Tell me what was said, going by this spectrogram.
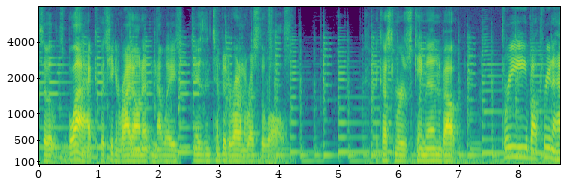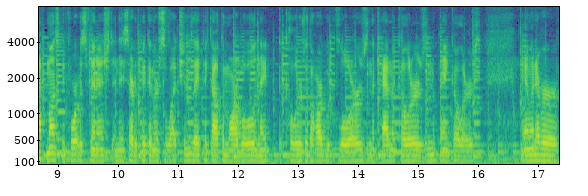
so it's black, but she can write on it, and that way she isn't tempted to write on the rest of the walls. The customers came in about three, about three and a half months before it was finished, and they started picking their selections. They picked out the marble and they, the colors of the hardwood floors and the cabinet colors and the paint colors. And whenever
